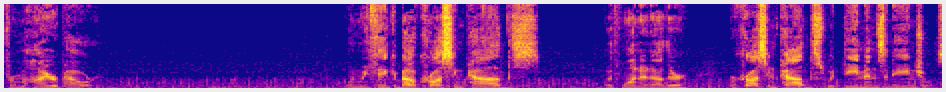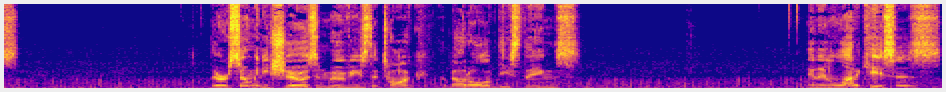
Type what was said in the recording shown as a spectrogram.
from a higher power. When we think about crossing paths with one another, we're crossing paths with demons and angels. There are so many shows and movies that talk about all of these things. And in a lot of cases,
